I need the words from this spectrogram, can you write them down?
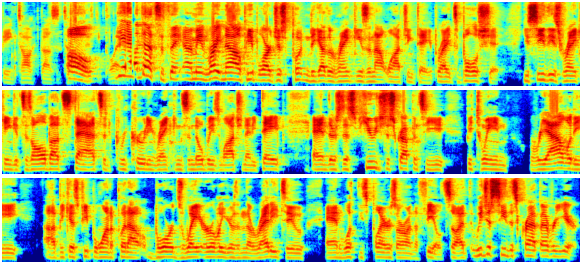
being talked about as a top oh, 50 player. Yeah, that's the thing. I mean, right now people are just putting together rankings and not watching tape, right? It's bullshit you see these rankings, it's all about stats and recruiting rankings, and nobody's watching any tape. And there's this huge discrepancy between reality uh, because people want to put out boards way earlier than they're ready to, and what these players are on the field. So I, we just see this crap every year.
